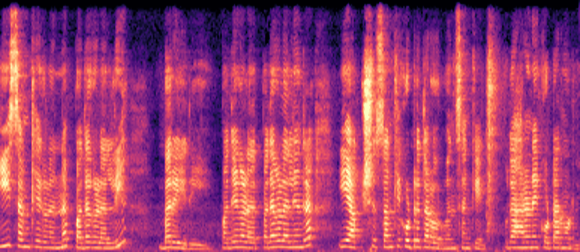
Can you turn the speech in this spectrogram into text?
ಈ ಸಂಖ್ಯೆಗಳನ್ನು ಪದಗಳಲ್ಲಿ ಬರೆಯಿರಿ. ಪದಗಳ, ಪದಗಳಲ್ಲಿ ಅಂದ್ರೆ ಈ ಅಕ್ಷ, ಸಂಖ್ಯೆ ಕೊಟ್ಟಿರ್ತಾರೆ ಅವ್ರು ಒಂದು ಸಂಖ್ಯೆ ಉದಾಹರಣೆ ಕೊಟ್ಟಾರ ನೋಡ್ರಿ.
